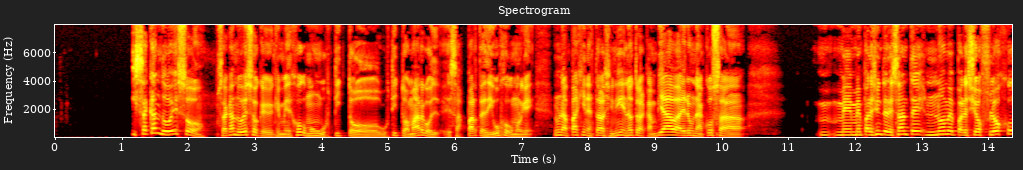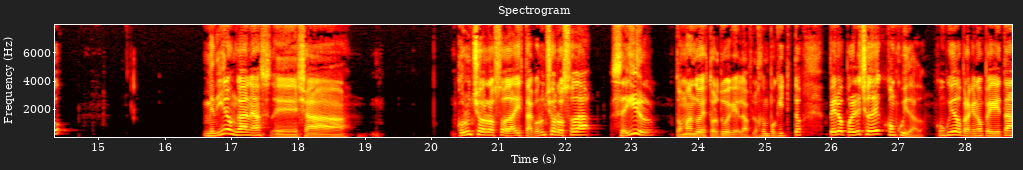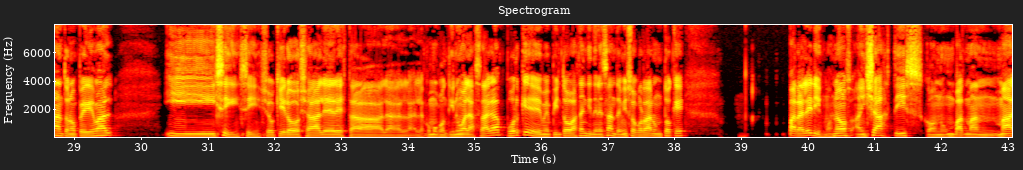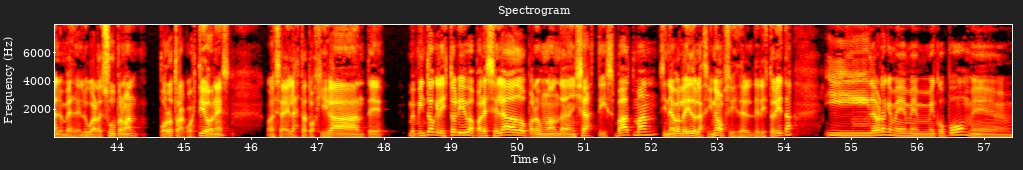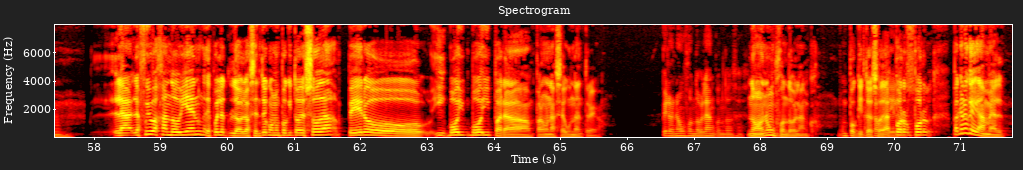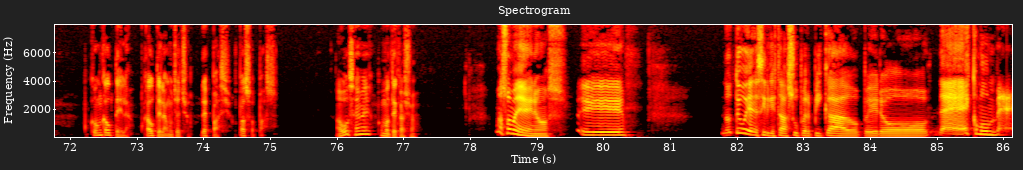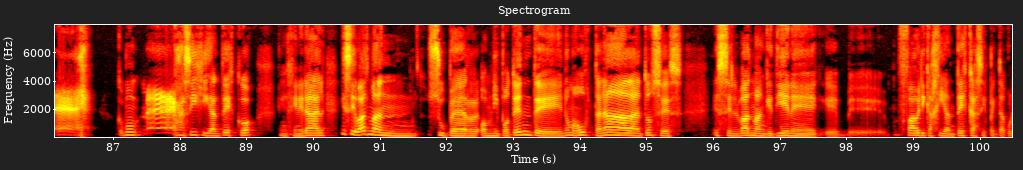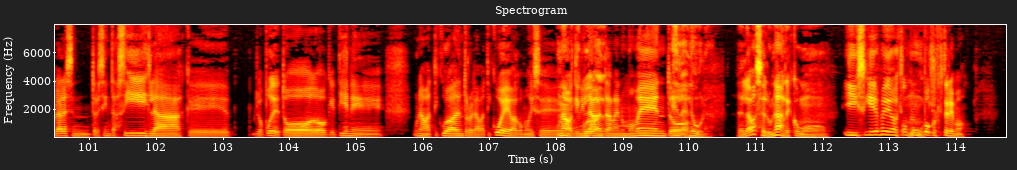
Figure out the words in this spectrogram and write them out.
Y sacando eso, sacando eso que, me dejó como un gustito, gustito amargo, esas partes de dibujo, como que en una página estaba Lee, en otra cambiaba, era una cosa. Me, me pareció interesante, no me pareció flojo. Me dieron ganas, eh, ya. Con un chorro soda, ahí está, con un chorro soda, seguir tomando esto. Lo tuve que, lo aflojé un poquitito, pero por el hecho de con cuidado. Con cuidado para que no pegue tanto, no pegue mal. Y sí, sí, yo quiero ya leer esta, cómo continúa la saga, porque me pintó bastante interesante. Me hizo acordar un toque paralelismos, ¿no? A Injustice, con un Batman malo en vez del lugar de Superman, por otras cuestiones, con esa de la estatua gigante. Me pintó que la historia iba para ese lado, para una onda de Injustice Batman, sin haber leído la sinopsis de, la historieta. Y la verdad que me copó, me... La, la fui bajando bien, después lo, lo, lo acentué con un poquito de soda, pero y voy, voy para, para una segunda entrega. Pero no un fondo blanco entonces. No, no un fondo blanco. Un poquito de soda. Por, por, para que no caiga mal. Con cautela. Cautela, muchacho. Despacio, paso a paso. ¿A vos, M? ¿Cómo te cayó? Más o menos. Eh, no te voy a decir que estaba súper picado, pero eh, es como un... meh, como un... así gigantesco en general. Ese Batman súper omnipotente no me gusta nada, entonces es el Batman que tiene eh, eh, fábricas gigantescas y espectaculares en 300 islas, que lo puede todo, que tiene una baticueva dentro de la baticueva, como dice Una baticueva Lantern en un momento. En la luna. La, base lunar es como... Y sí, es medio un mucho. poco extremo.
